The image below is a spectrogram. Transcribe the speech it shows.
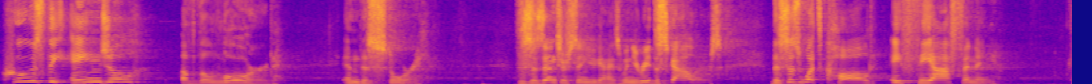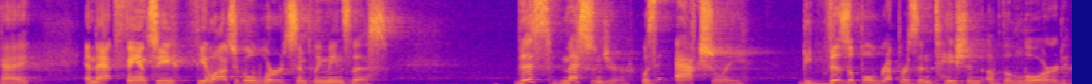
who's the angel of the Lord in this story? This is interesting, you guys, when you read the scholars. This is what's called a theophany okay? And that fancy theological word simply means this this messenger was actually the visible representation of the Lord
